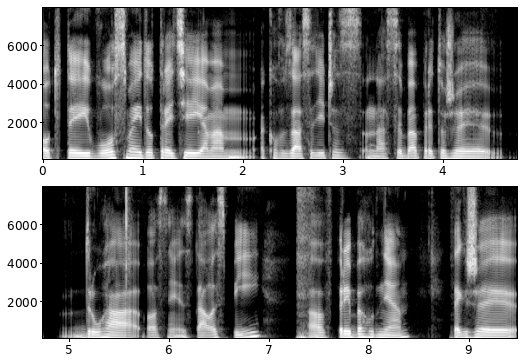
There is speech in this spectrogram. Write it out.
od tej 8. do 3. ja mám ako v zásade čas na seba, pretože druhá vlastne stále spí v priebehu dňa. Takže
